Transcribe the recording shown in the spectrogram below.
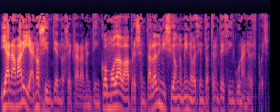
Y Ana María, no sintiéndose claramente incómoda, va a presentar la dimisión en 1935, un año después.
